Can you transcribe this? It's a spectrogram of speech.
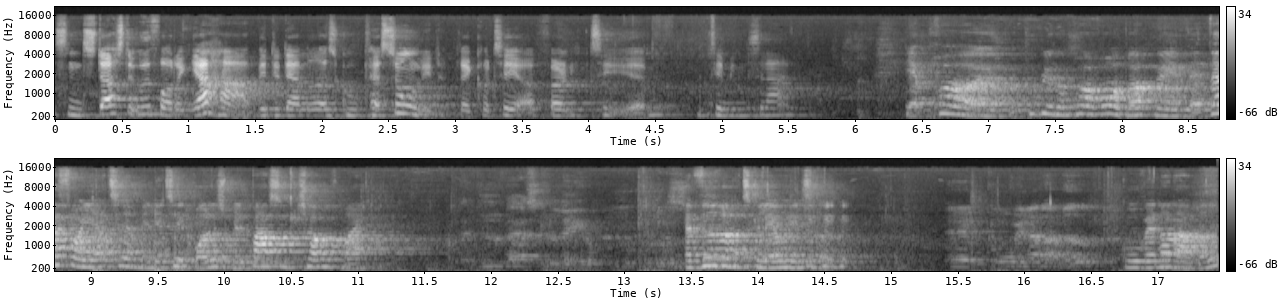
sådan, største udfordring, jeg har ved det der med at skulle personligt rekruttere folk til, øh, til mine scenarier. Ja, prøv, øh, publikum, prøv at råbe op. Øh, hvad, hvad får jeg til at melde jer til et rollespil? Bare sådan top of mind. Jeg ved, hvad jeg skal lave. Jeg ved, hvad man skal lave hele tiden. Øh, gode venner, der er med. Gode venner, der er med.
